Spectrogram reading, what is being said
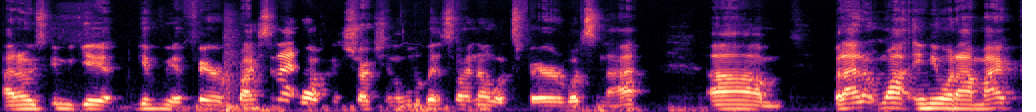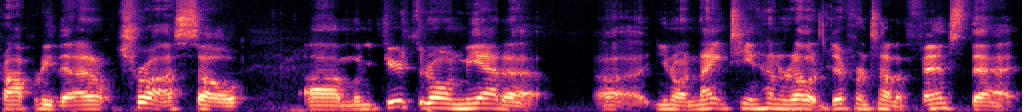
I know he's going to give give me a fair price, and I know construction a little bit, so I know what's fair and what's not. Um, but I don't want anyone on my property that I don't trust. So um, when if you're throwing me at a uh, you know a nineteen hundred dollar difference on a fence that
